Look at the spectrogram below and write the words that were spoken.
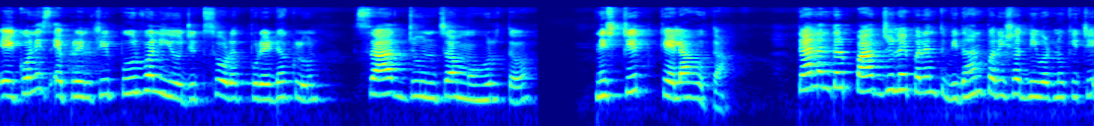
एकोणीस एप्रिलची पूर्वनियोजित सोडत पुढे ढकलून सात जूनचा मुहूर्त निश्चित केला होता. त्यानंतर पाच जुलैपर्यंत विधान परिषद निवडणुकीची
